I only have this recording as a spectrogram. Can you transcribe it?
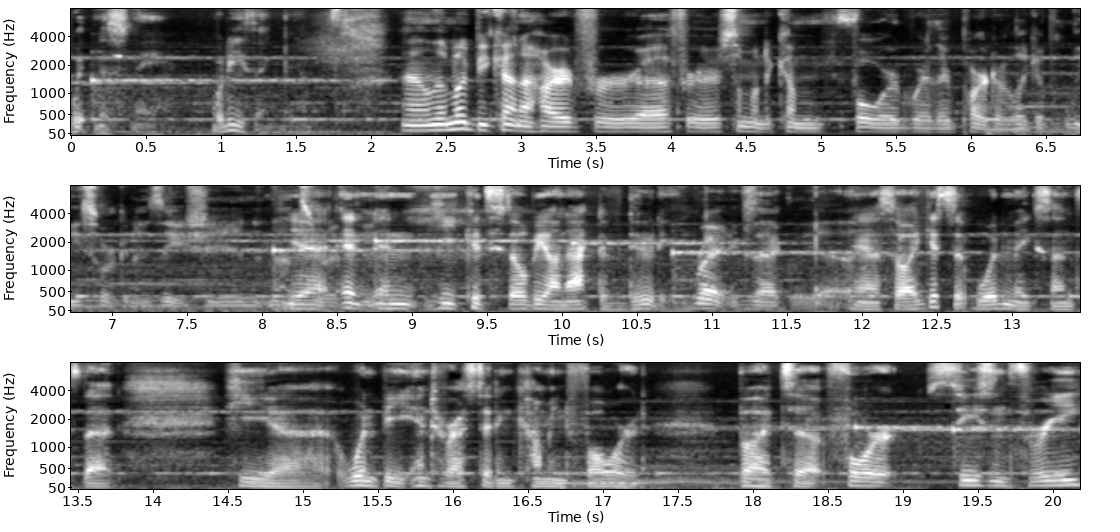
witness name. What do you think, man? Now that might be kind of hard for uh, for someone to come forward where they're part of like a police organization. And that Yeah, sort of and, thing. and he could still be on active duty. right, exactly. Yeah. Yeah, so I guess it would make sense that he uh, wouldn't be interested in coming forward. But uh, for season three,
